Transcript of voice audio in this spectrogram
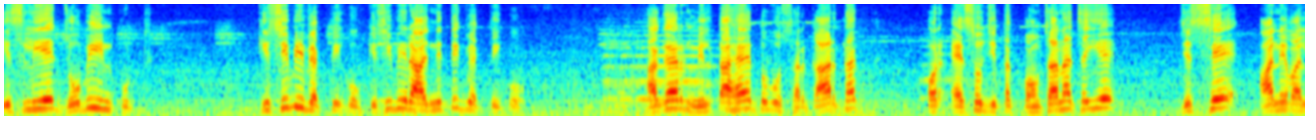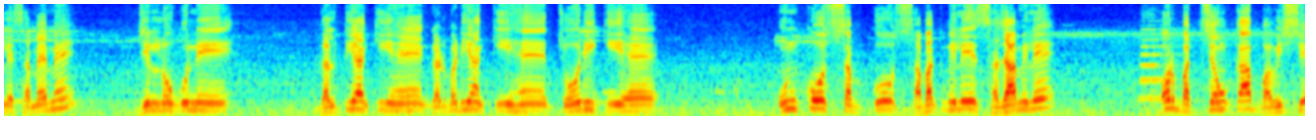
इसलिए जो भी इनपुट किसी भी व्यक्ति को, किसी भी राजनीतिक व्यक्ति को, अगर मिलता है तो वो सरकार तक और एसओजी तक पहुंचाना चाहिए, जिससे आने वाले समय में जिन लोगों ने गलतियाँ की हैं, गड़बड़ियाँ की हैं, चोरी की है उनको सबको सबक मिले, सज़ा मिले और बच्चों का भविष्य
